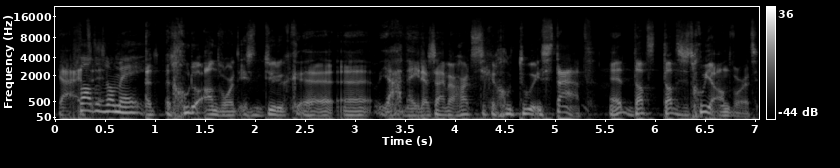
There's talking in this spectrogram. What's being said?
ja, valt het, wel mee? Het, het, goede antwoord is natuurlijk, uh, uh, ja, nee, daar zijn we hartstikke goed toe in staat. Hè? Dat, dat is het goede antwoord.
